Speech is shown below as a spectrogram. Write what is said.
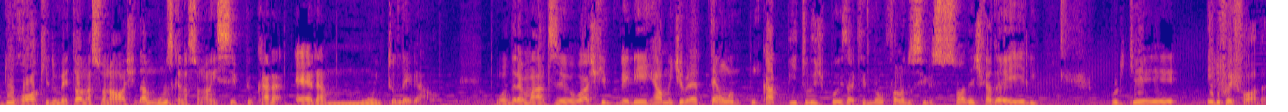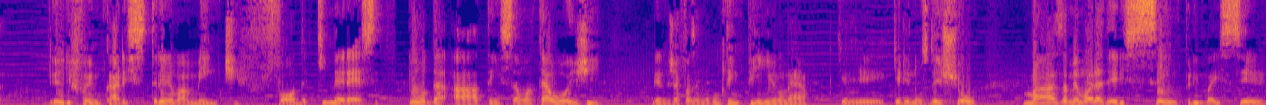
do rock do metal nacional, acho da música nacional em si, porque o cara era muito legal. O André Matos, eu acho que ele realmente vai até um, um capítulo depois aqui, não falando do Sirius, só dedicado a ele, porque ele foi foda. Ele foi um cara extremamente foda, que merece toda a atenção até hoje, mesmo já fazendo algum tempinho, né? que ele, que ele nos deixou, mas a memória dele sempre vai ser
